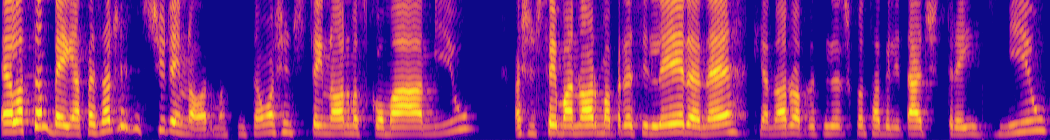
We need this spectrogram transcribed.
ela também, apesar de existirem normas, então a gente tem normas como a A1000, a gente tem uma norma brasileira, né, que é a norma brasileira de contabilidade 3000,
